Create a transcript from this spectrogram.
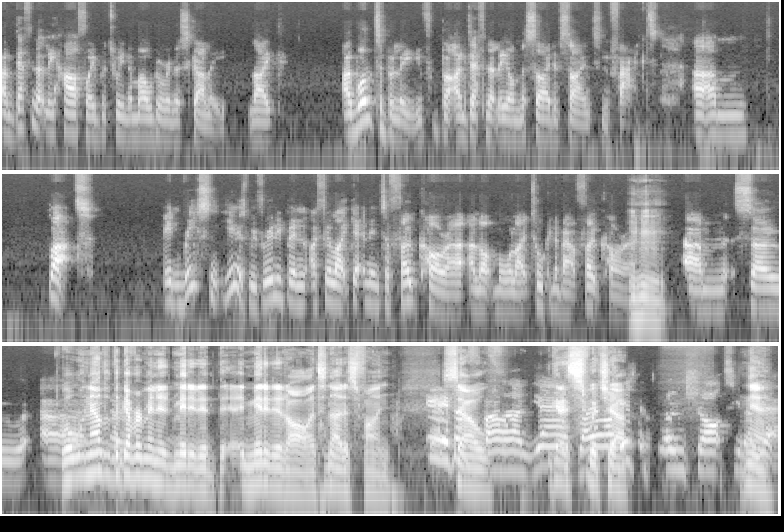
I'm definitely halfway between a Mulder and a Scully. Like, I want to believe, but I'm definitely on the side of science and facts. Um, but in recent years we've really been I feel like getting into folk horror a lot more, like talking about folk horror. hmm Um, so uh, Well, now that the government admitted it, admitted it all, it's not as fun. so, fun. Yeah, gotta it's switch oh, up. drone shots, you know, Yeah. yeah.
